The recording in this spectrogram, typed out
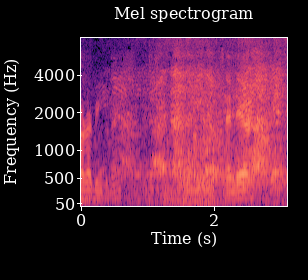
arriving today. Then there.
